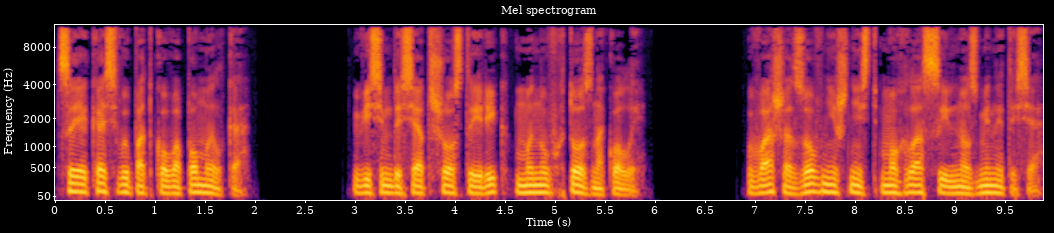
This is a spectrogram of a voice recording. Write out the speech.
це якась випадкова помилка. 86-й рік минув хто зна коли. Ваша зовнішність могла сильно змінитися.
